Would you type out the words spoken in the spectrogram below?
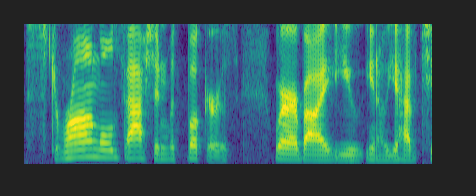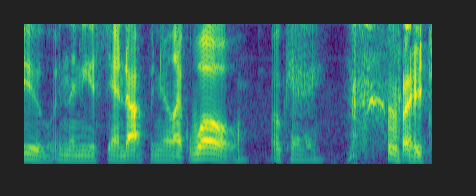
strong old fashioned with Booker's whereby you you know you have two and then you stand up and you're like whoa okay right.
